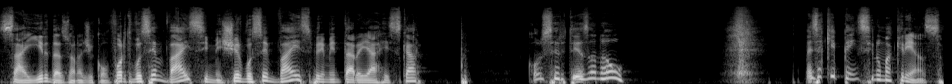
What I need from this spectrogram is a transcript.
sair da zona de conforto? Você vai se mexer? Você vai experimentar e arriscar? Com certeza não. Mas é que pense numa criança.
